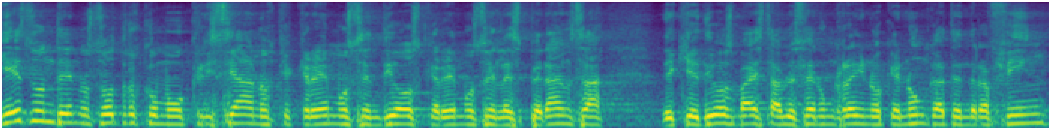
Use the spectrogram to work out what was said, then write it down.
Y es donde nosotros como cristianos que creemos en Dios, creemos en la esperanza de que Dios va a establecer un reino que nunca tendrá fin,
